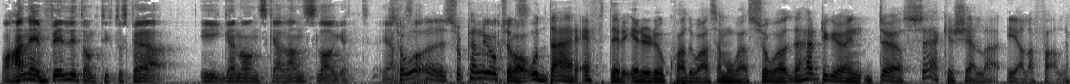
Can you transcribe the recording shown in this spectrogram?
Och han är väldigt omtyckt att spela i ghananska landslaget i alla fall. Så, så kan det ju också vara. Och därefter är det då Kwadwo Asamoah. Så det här tycker jag är en dösäker källa i alla fall.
